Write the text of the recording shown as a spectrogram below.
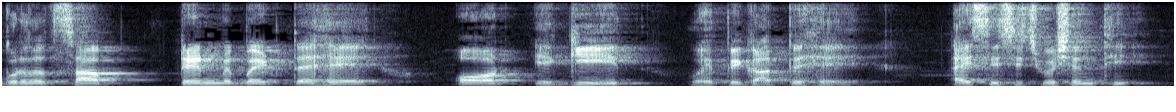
गुरुदत्त साहब ट्रेन में बैठते हैं और एक गीत वहीं पे गाते हैं। ऐसी सिचुएशन थी।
